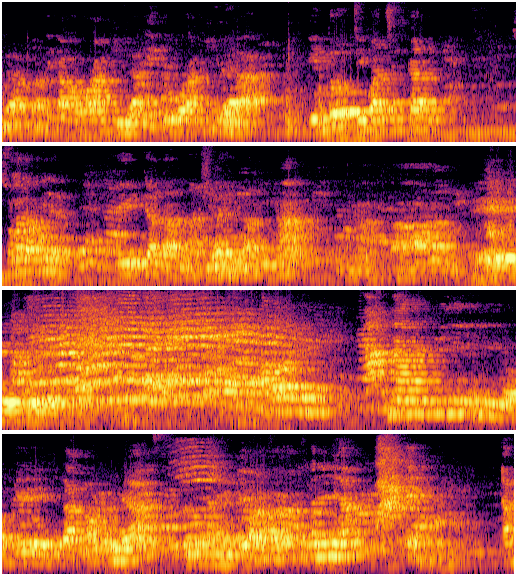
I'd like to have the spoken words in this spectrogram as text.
gila. Berarti kalau orang gila itu orang gila itu diwajibkan sholat apa tidak? tidak karena dia hilang ingat ingatan apa lagi nyanyi oke kita mau bernyanyi eh bareng-bareng kita nyanyi ya oke nah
